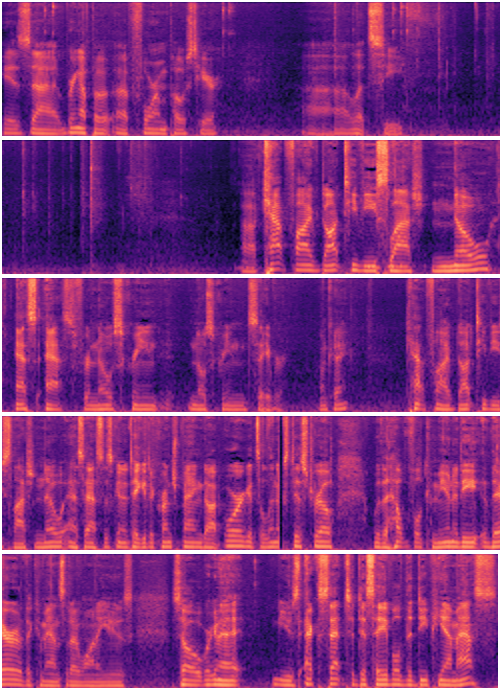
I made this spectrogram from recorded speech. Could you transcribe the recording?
is uh, bring up a, a forum post here. Uh, let's see. Uh, cat5.tv slash no ss for no screen no screen saver. Okay, cat5.tv slash no ss is going to take you to crunchbang.org. It's a Linux distro with a helpful community. There are the commands that I want to use. So we're going to use xset to disable the DPMS.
